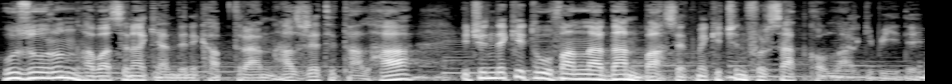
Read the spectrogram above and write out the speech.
Huzurun havasına kendini kaptıran Hazreti Talha, içindeki tufanlardan bahsetmek için fırsat kollar gibiydi.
